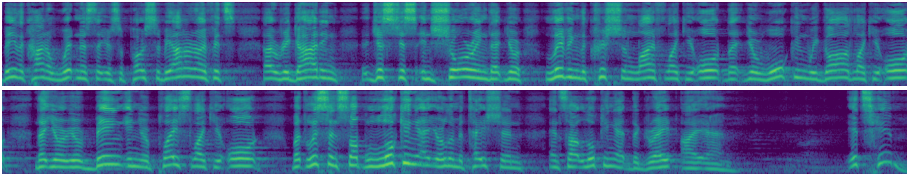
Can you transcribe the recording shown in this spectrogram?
being the kind of witness that you're supposed to be. I don't know if it's uh, regarding just, just ensuring that you're living the Christian life like you ought, that you're walking with God like you ought, that you're, you're being in your place like you ought. But listen, stop looking at your limitation and start looking at the great I am. It's Him.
